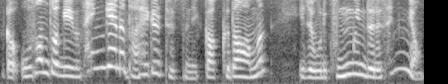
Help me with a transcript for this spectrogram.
그러니까 우선적인 생계는 다 해결됐으니까 그 다음은 이제 우리 국민들의 생명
